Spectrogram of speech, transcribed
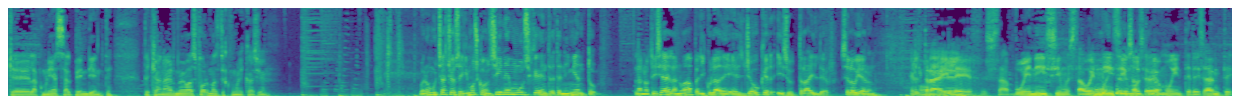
que la comunidad esté al pendiente de que van a haber nuevas formas de comunicación. Bueno muchachos, seguimos con cine, música y entretenimiento. La noticia de la nueva película de El Joker y su tráiler. ¿Se lo vieron? El tráiler está buenísimo, está Muy buenísimo, interesante, se ve ¿no? muy interesante.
